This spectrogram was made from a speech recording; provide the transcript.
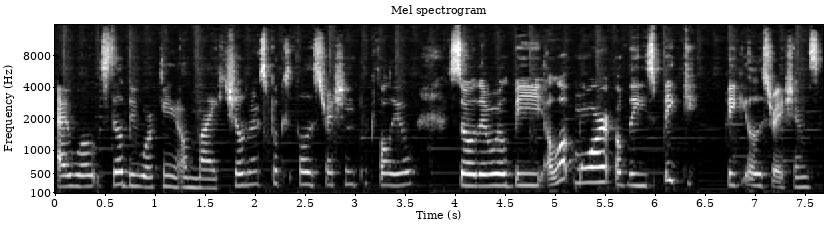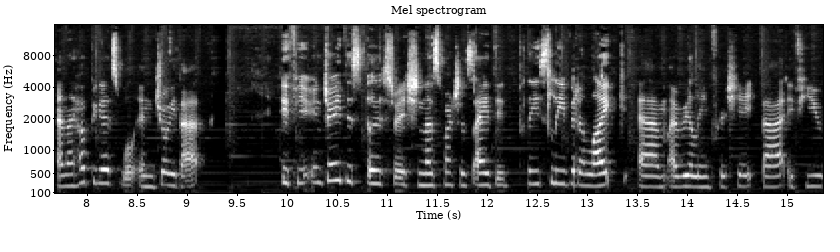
I will still be working on my children's books illustration portfolio. So there will be a lot more of these big big illustrations and I hope you guys will enjoy that. If you enjoyed this illustration as much as I did, please leave it a like. Um, I really appreciate that. If you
